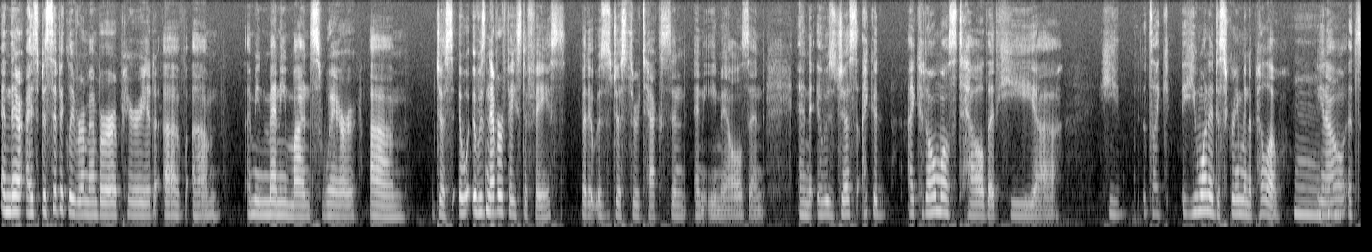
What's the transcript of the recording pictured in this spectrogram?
And there, I specifically remember a period of, um, I mean, many months where um, just it, it was never face to face, but it was just through texts and, and emails, and and it was just I could I could almost tell that he uh, he it's like he wanted to scream in a pillow, you know. It's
